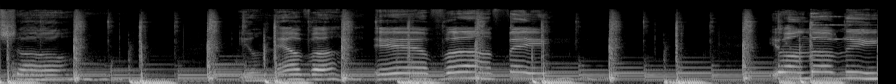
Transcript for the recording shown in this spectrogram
That's. You'll never, ever fade. You're lovely,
